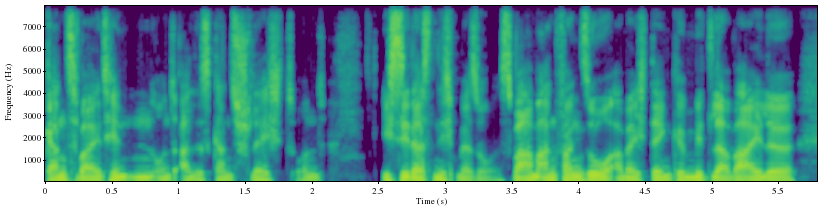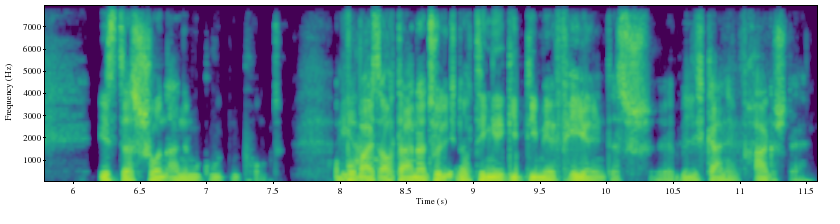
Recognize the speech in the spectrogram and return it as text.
ganz weit hinten und alles ganz schlecht. Und ich sehe das nicht mehr so. Es war am Anfang so, aber ich denke mittlerweile ist das schon an einem guten Punkt. Wobei ja. es auch da natürlich noch Dinge gibt, die mir fehlen. Das äh, will ich gar nicht in Frage stellen.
